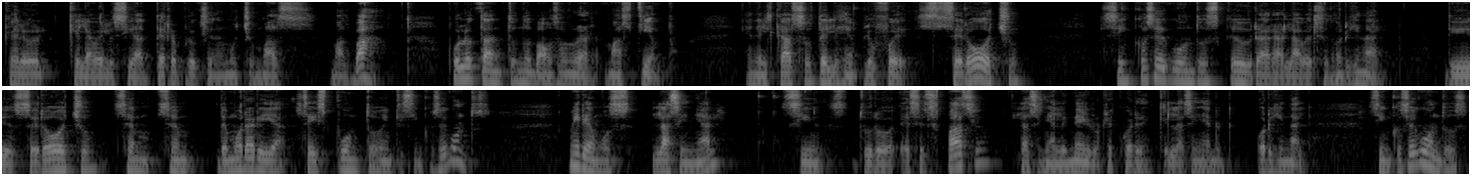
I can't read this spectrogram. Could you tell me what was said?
que, la velocidad de reproducción es mucho más, más baja. Por lo tanto, nos vamos a demorar más tiempo. En el caso del ejemplo fue 0,8, 5 segundos que durará la versión original. Dividido 0,8 se, se demoraría 6.25 segundos. Miremos la señal. Si duró ese espacio, la señal en negro, recuerden que la señal original 5 segundos.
